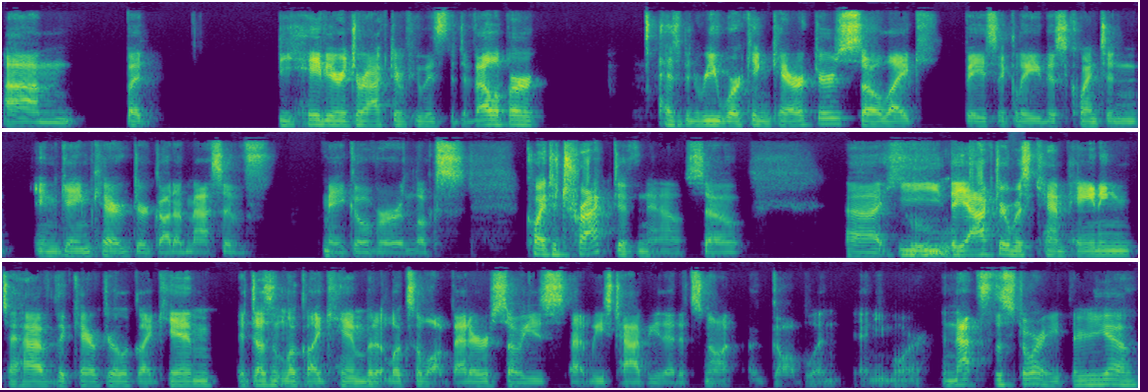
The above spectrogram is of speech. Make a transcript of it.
Um, but Behaviour Interactive, who is the developer, has been reworking characters. So like basically this Quentin in-game character got a massive makeover and looks quite attractive now. So uh, he Ooh. the actor was campaigning to have the character look like him. It doesn't look like him, but it looks a lot better. So he's at least happy that it's not a goblin anymore. And that's the story. There you go.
